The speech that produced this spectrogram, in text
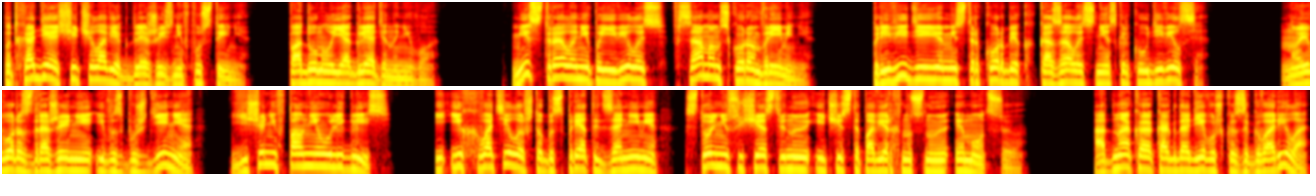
«Подходящий человек для жизни в пустыне», — подумал я, глядя на него. Мисс Треллани появилась в самом скором времени. При виде ее мистер Корбик, казалось, несколько удивился. Но его раздражение и возбуждение еще не вполне улеглись, и их хватило, чтобы спрятать за ними столь несущественную и чисто поверхностную эмоцию. Однако, когда девушка заговорила,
